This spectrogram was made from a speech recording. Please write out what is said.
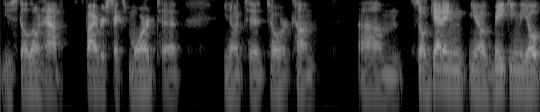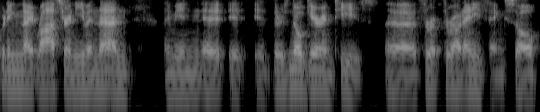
you still don't have five or six more to you know to to overcome. Um, so getting you know making the opening night roster and even then i mean it, it, it there's no guarantees uh, throughout, throughout anything. So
